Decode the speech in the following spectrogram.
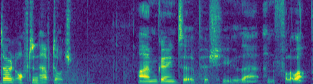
don't often have dodge. I'm going to push you there and follow up.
